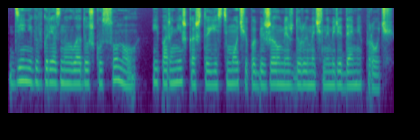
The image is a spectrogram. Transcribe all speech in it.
Денег в грязную ладошку сунул, и парнишка, что есть мочи, побежал между рыночными рядами прочь.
